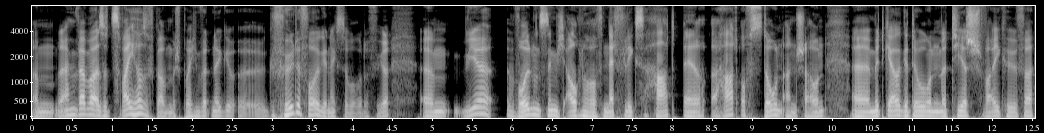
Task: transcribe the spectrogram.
Ähm, dann werden wir also zwei Hausaufgaben besprechen. Wird eine ge äh, gefüllte Folge nächste Woche dafür. Ähm, wir wollen uns nämlich auch noch auf Netflix Heart, äh, Heart of Stone anschauen. Äh, mit Gal Gadot und Matthias Schweighöfer.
